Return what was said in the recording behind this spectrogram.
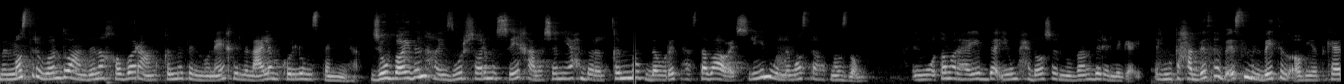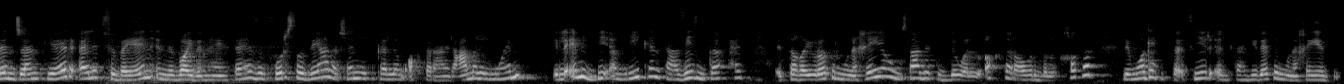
من مصر برضو عندنا خبر عن قمة المناخ اللي العالم كله مستنيها. جو بايدن هيزور شرم الشيخ علشان يحضر القمة في دورتها 27 واللي مصر هتنظمها المؤتمر هيبدأ يوم 11 نوفمبر اللي جاي. المتحدثة باسم البيت الأبيض كارين جان بيير قالت في بيان إن بايدن هينتهز الفرصة دي علشان يتكلم أكتر عن العمل المهم اللي قامت بيه أمريكا لتعزيز مكافحة التغيرات المناخية ومساعدة الدول الأكثر عرضة للخطر لمواجهة التأثير التهديدات المناخية دي.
